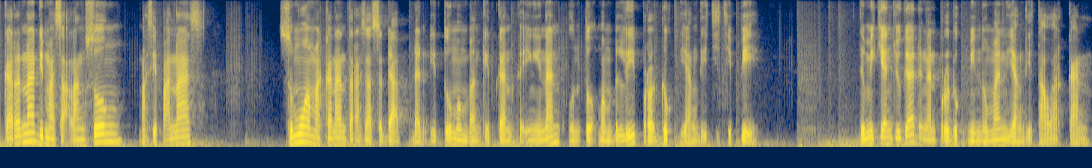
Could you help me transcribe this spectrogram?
karena dimasak langsung, masih panas, semua makanan terasa sedap dan itu membangkitkan keinginan untuk membeli produk yang dicicipi. Demikian juga dengan produk minuman yang ditawarkan.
